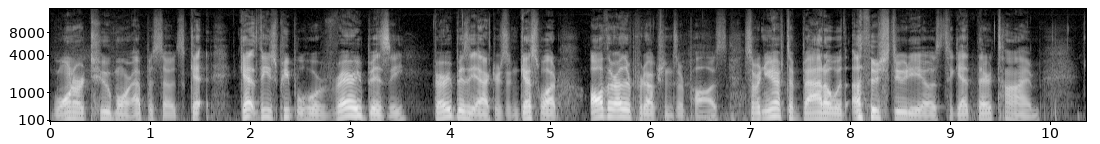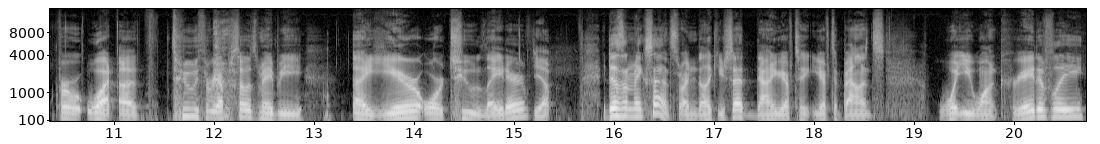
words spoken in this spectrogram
one or two more episodes. Get get these people who are very busy, very busy actors, and guess what? All their other productions are paused. So when you have to battle with other studios to get their time for what uh, two, three episodes, maybe a year or two later, yep. It doesn't make sense. Right? Like you said, now you have to you have to balance what you want creatively.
